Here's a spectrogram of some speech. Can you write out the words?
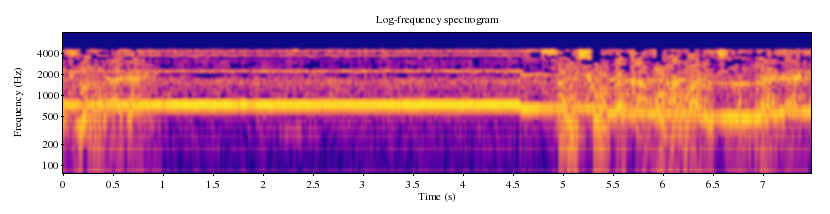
हमारे जीवन में आ जाए सहिष्णुता का गुण हमारे जीवन में आ जाए।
